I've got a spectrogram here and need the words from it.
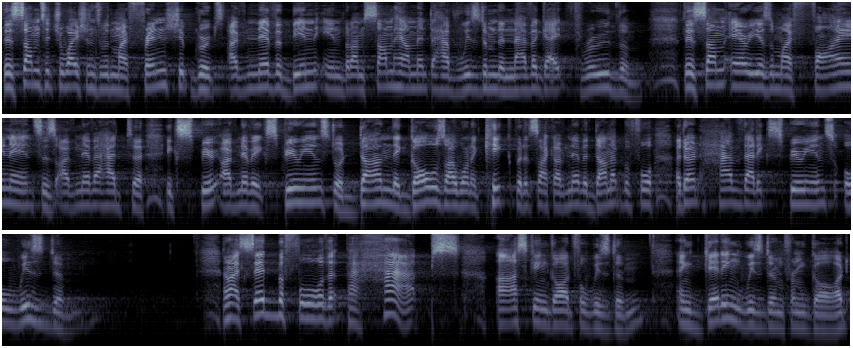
There's some situations with my friendship groups I've never been in, but I'm somehow meant to have wisdom to navigate through them. There's some areas of my finances I've never had to experience, I've never experienced or done. They're goals I want to kick, but it's like I've never done it before. I don't have that experience or wisdom. And I said before that perhaps asking God for wisdom and getting wisdom from God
